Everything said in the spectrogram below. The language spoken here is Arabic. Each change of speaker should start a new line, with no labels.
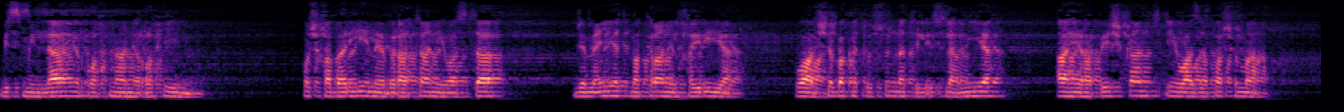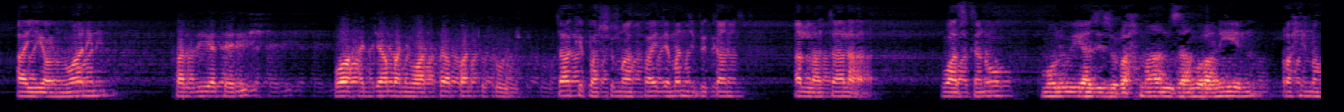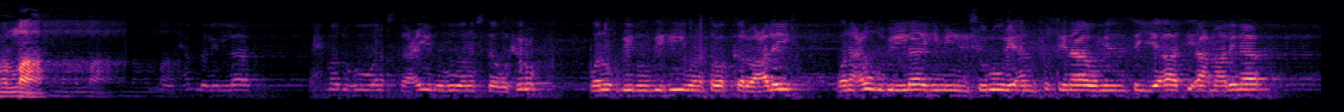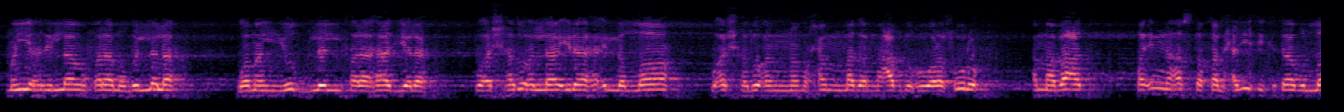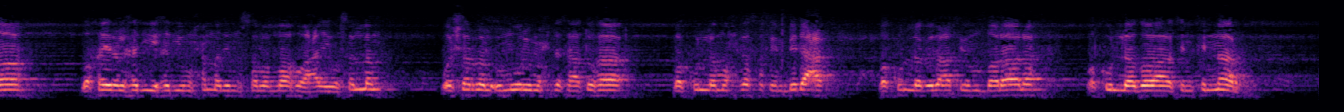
بسم الله الرحمن الرحيم خوشخبري مبراتان واستا جمعية مكران الخيرية وشبكة السنة الإسلامية آهرا بيشكانت إيوازا فرشما أي عنوان
فرضية ريش واحد جامع واستا پنج سوج
تاكي فرشما فايدة منج بكانت الله تعالى وازكنو مولوي عزيز الرحمن زامرانين رحمه الله
ونستعينه ونستغفره ونؤمن به ونتوكل عليه ونعوذ بالله من شرور أنفسنا ومن سيئات أعمالنا من يهد الله فلا مضل له ومن يضلل فلا هادي له وأشهد أن لا إله إلا الله وأشهد أن محمدا عبده ورسوله أما بعد فإن أصدق الحديث كتاب الله وخير الهدي هدي محمد صلى الله عليه وسلم وشر الأمور محدثاتها وكل محدثة بدعة وكل بدعة ضلالة وكل ضلالة في النار.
